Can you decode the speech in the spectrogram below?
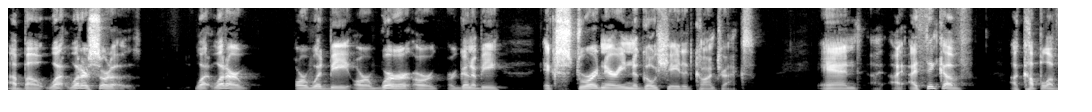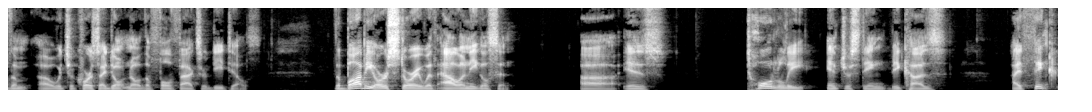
about what what are sort of what what are or would be or were or are going to be extraordinary negotiated contracts, and I, I think of a couple of them, uh, which of course I don't know the full facts or details. The Bobby Orr story with Alan Eagleson uh, is totally interesting because I think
